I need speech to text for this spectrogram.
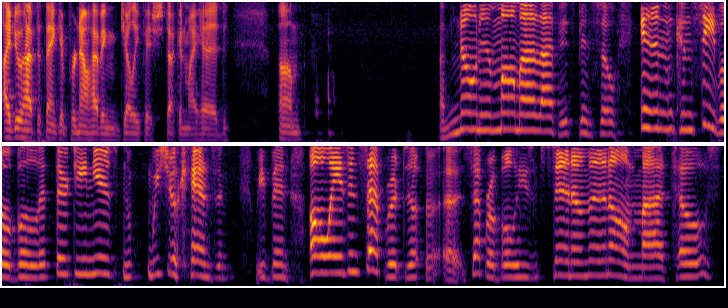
I do have to thank him for now having jellyfish stuck in my head. Um, I've known him all my life. It's been so inconceivable. At 13 years, we shook hands and we've been always inseparable. Uh, separable. He's cinnamon on my toast.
